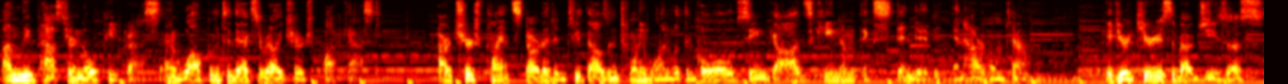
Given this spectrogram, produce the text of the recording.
I'm lead pastor Noel Piepgrass, and welcome to the Exeter Valley Church podcast. Our church plant started in 2021 with the goal of seeing God's kingdom extended in our hometown. If you're curious about Jesus,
